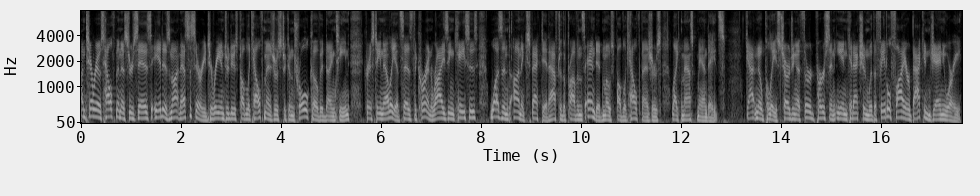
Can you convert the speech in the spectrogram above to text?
Ontario's health minister says it is not necessary to reintroduce public health measures to control COVID 19. Christine Elliott says the current rising cases wasn't unexpected after the province ended most public health measures like mask mandates. Gatineau police charging a third person in connection with a fatal fire back in January.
